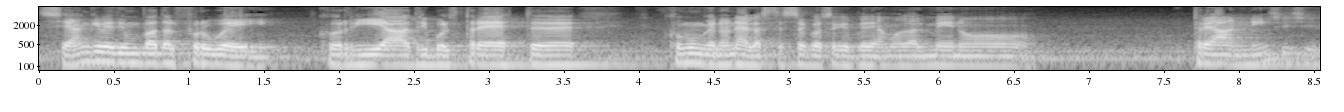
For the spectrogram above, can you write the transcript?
se anche vedi un Fatal 4 Way con Ria, Triple Threat, comunque non è la stessa cosa che vediamo da almeno tre anni, Sì, sì.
